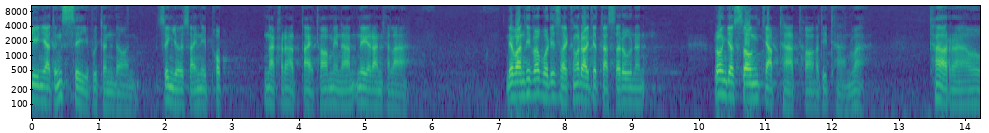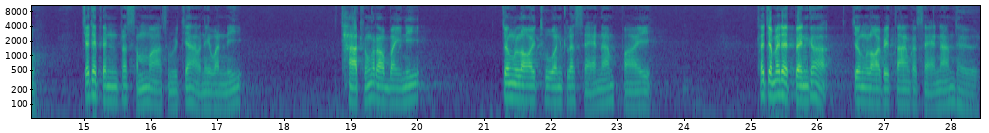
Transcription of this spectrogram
ยืนยาวถึงสี่พุทธันดร ซึ่งอยู่อาศัยในภพนาคราชใต้ท้องแม่น้ำเนรัญชลา ในวันที่พระโพธิสัตว์ของเราจะตัดสรู้นั้นพระองค์จะทรงจับถาดทองอธิษฐานว่า ถ้าเราจะได้เป็นพระสัมมาสัมพุทธเจ้าในวันนี้ ถาดของเราใบนี้ จงลอยทวนกระแสน้ำไป ถ้าจะไม่ได้เป็นก็จงลอยไปตามกระแสน้ำเถิด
